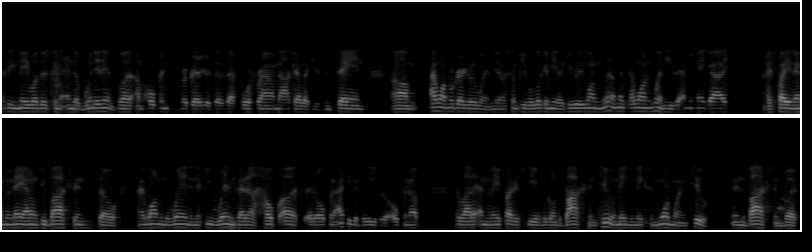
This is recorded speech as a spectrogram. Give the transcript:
I think Mayweather's going to end up winning it, but I'm hoping McGregor does that fourth round knockout like he's been saying. Um, I want McGregor to win. You know, some people look at me like he really want to win. I'm like, I want to win. He's an MMA guy. I fight in MMA. I don't do boxing, so I want him to win. And if he wins, that'll help us. It'll open. I think I believe it'll open up a lot of MMA fighters to be able to go into boxing too, and maybe make some more money too in the boxing. But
